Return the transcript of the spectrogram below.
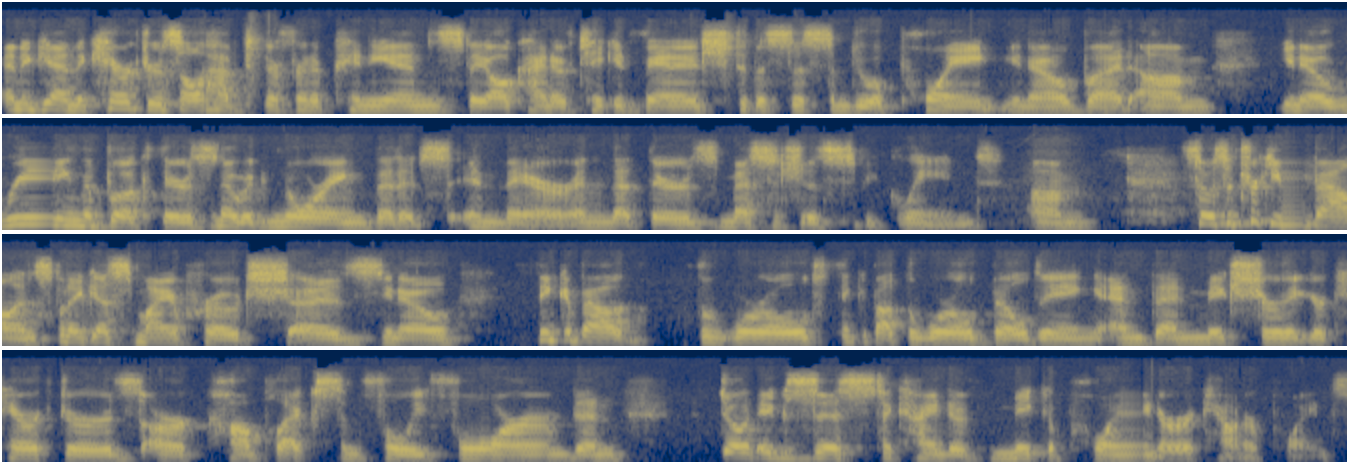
And again the characters all have different opinions. They all kind of take advantage to the system to a point you know but um, you know, reading the book, there's no ignoring that it's in there and that there's messages to be gleaned. Um, so it's a tricky balance, but I guess my approach is, you know, think about the world, think about the world building, and then make sure that your characters are complex and fully formed and don't exist to kind of make a point or a counterpoint.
